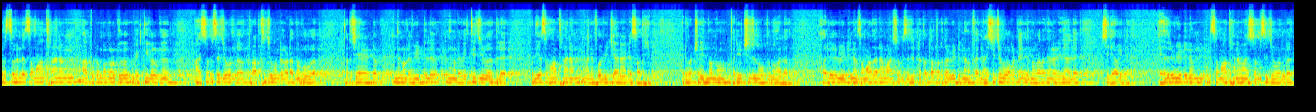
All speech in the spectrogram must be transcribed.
ക്രിസ്തുവിന്റെ സമാധാനം ആ കുടുംബങ്ങൾക്ക് വ്യക്തികൾക്ക് ആശംസിച്ചുകൊണ്ട് പ്രാർത്ഥിച്ചുകൊണ്ട് കടന്നു പോവുക. തീർച്ചയായിട്ടും നിങ്ങളുടെ വീട്ടിൽ നിങ്ങളുടെ വ്യക്തി ജീവിതത്തിൽ വലിയ സമാധാനം അനുഭവിക്കാനായിട്ട് സാധിക്കും. ഒരുപക്ഷെ ഇന്നൊന്ന് പരീക്ഷിച്ച് നോക്കുന്നത് നല്ലത്. ഒരു വീടിന് സമാധാനം ആശംസിച്ചിട്ട് തൊട്ടപ്പുറത്തെ വീട്ടിന് നശിച്ചു പോകട്ടെ എന്ന് പറഞ്ഞു കഴിഞ്ഞാൽ ശരിയാവില്ല. ഏതൊരു വീടിനും സമാധാനം ആശംസിച്ചുകൊണ്ട്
